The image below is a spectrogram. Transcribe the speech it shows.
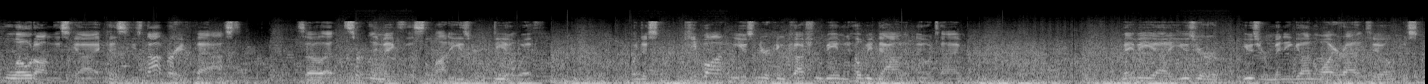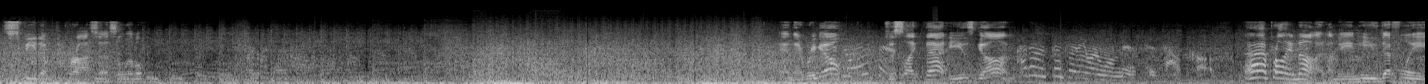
unload on this guy because he's not very fast. So that certainly makes this a lot easier to deal with. Just keep on using your concussion beam and he'll be down in no time. Maybe uh, use your use your minigun while you're at it too. Just speed up the process a little. And there we go. Just like that, he is gone. I don't think anyone will miss his house calls. Ah, probably not. I mean, he's definitely,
